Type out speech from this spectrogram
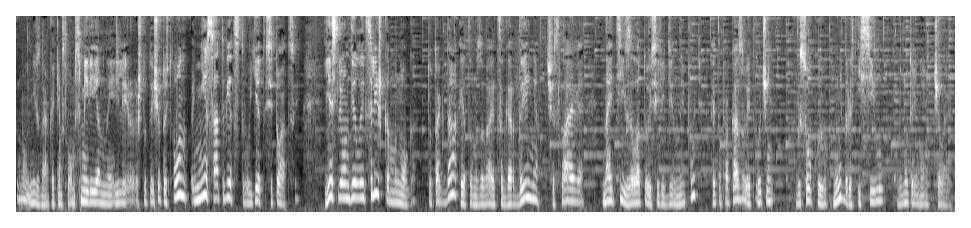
ну, не знаю, каким словом, смиренный или что-то еще. То есть он не соответствует ситуации. Если он делает слишком много, то тогда это называется гордыня, тщеславие. Найти золотой серединный путь – это показывает очень высокую мудрость и силу внутреннего человека.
